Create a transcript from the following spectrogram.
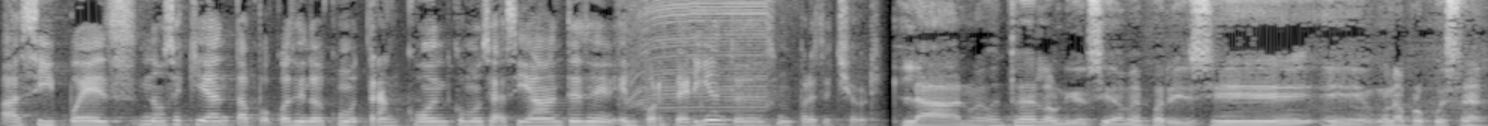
Así pues no se quedan tampoco haciendo como trancón como se hacía antes en, portería, entonces me parece chévere. La nueva entrada de la universidad me parece eh, una propuesta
